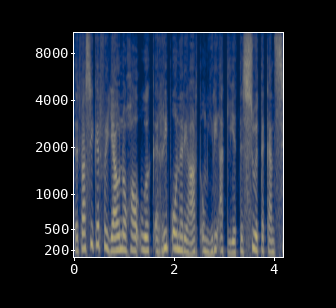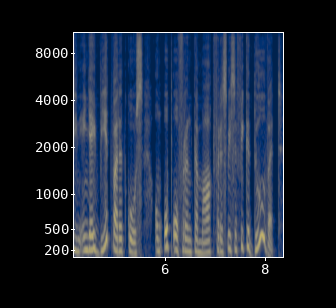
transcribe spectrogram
Dit was seker vir jou nogal ook 'n riep onder die hart om hierdie atlete so te kan sien en jy weet wat dit kos om opoffering te maak vir 'n spesifieke doelwit.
